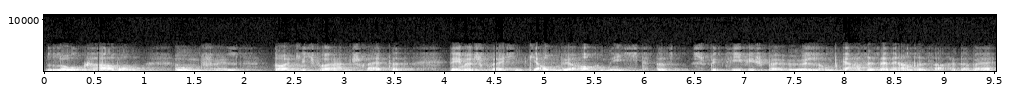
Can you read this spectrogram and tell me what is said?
Low-Carbon-Umfelds deutlich voranschreitet. Dementsprechend glauben wir auch nicht, dass spezifisch bei Öl und Gas ist eine andere Sache dabei,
